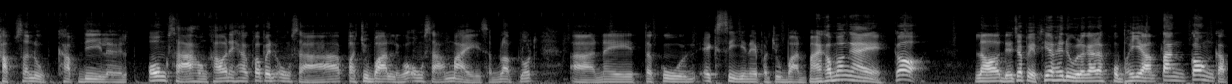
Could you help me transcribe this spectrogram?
ขับสนุกขับดีเลย องศาของเขานะครับก็เป็นองศาปัจจุบันหรือว่าองศาใหม่สำหรับรถในตระกูล XC ในปัจจุบัน หมายความว่าไงก็ เราเดี๋ยวจะเปรียบเทียบให้ดูแล้วกันนะผมพยายามตั้งกล้องกับ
